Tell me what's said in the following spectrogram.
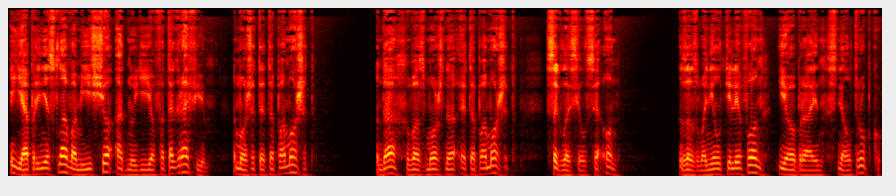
«Я принесла вам еще одну ее фотографию. Может, это поможет?» «Да, возможно, это поможет», — согласился он. Зазвонил телефон, и О'Брайен снял трубку.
